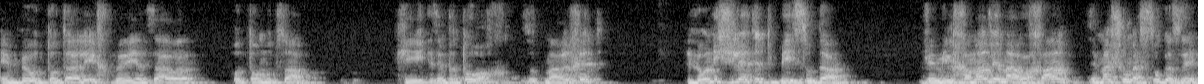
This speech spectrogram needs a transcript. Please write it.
אה, באותו תהליך ויצא אותו מוצר. כי זה בטוח, זאת מערכת לא נשלטת ביסודה, ומלחמה ומערכה זה משהו מהסוג הזה.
